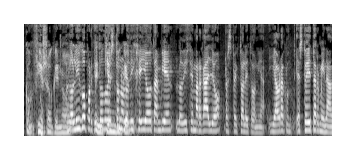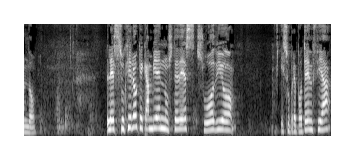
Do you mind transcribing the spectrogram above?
confieso que no... Lo digo porque todo esto no lo dije yo, también lo dice Margallo respecto a Letonia. Y ahora estoy terminando. Les sugiero que cambien ustedes su odio y su prepotencia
